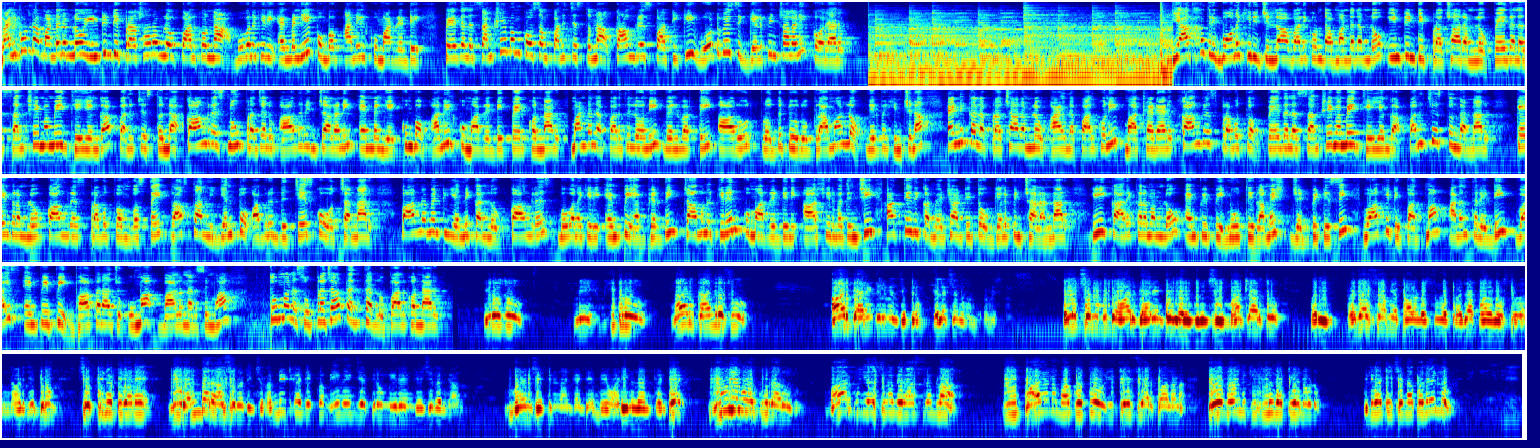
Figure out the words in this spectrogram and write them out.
వెలిగొండ మండలంలో ఇంటింటి ప్రచారంలో పాల్గొన్న భువనగిరి ఎమ్మెల్యే కుంభం అనిల్ కుమార్ రెడ్డి. పేదల సంక్షేమం కోసం పనిచేస్తున్న కాంగ్రెస్ పార్టీకి ఓటు వేసి గెలిపించాలని కోరారు. యాదాద్రి భువనగిరి జిల్లా వలికొండ మండలంలో ఇంటింటి ప్రచారంలో పేదల సంక్షేమమే ధ్యేయంగా పనిచేస్తున్న కాంగ్రెస్ను ప్రజలు ఆదరించాలని ఎమ్మెల్యే కుంభం అనిల్ కుమార్ రెడ్డి పేర్కొన్నారు. మండల పరిధిలోని వెల్వర్తి ఆరూర్ ప్రొద్దుటూరు గ్రామాల్లో నిర్వహించిన ఎన్నికల ప్రచారంలో ఆయన పాల్గొని మాట్లాడారు. కాంగ్రెస్ ప్రభుత్వం పేదల సంక్షేమమే ధ్యేయంగా పనిచేస్తుందన్నారు. కేంద్రంలో కాంగ్రెస్ ప్రభుత్వం వస్తే రాష్ట్రాన్ని ఎంతో అభివృద్ధి చేసుకోవచ్చన్నారు. పార్లమెంటు ఎన్నికల్లో కాంగ్రెస్ భువనగిరి ఎంపీ అభ్యర్థి చాముల కిరణ్ కుమార్ రెడ్డిని ఆశీర్వదించి అత్యధిక మెజార్టీతో గెలిపించాలన్నారు. ఈ కార్యక్రమంలో MPP Nuthi Ramesh ZPTC Vakiti Padma Anantareddy vice MPP Bhatharaju Uma Balanarasimha Tummala Supraja తదితరులు పాల్గొన్నారు. ఈరోజు మీ ఇప్పుడు నాడు కాంగ్రెస్ ఆరు గ్యారంటీల మీద చెప్పినాం. ఎలక్షన్ ముందు రమేష్. ఎలక్షన్ల ముందు ఆరు గ్యారంటీల గురించి మాట్లాడుతూ మరి ప్రజాస్వామ్య పాలన వస్తుందో ప్రజా పాలన వస్తుందని నాడు చెప్పినాం. చెప్పినట్టుగానే మీరందరూ ఆశీర్వదించారు. అన్నిటికంటే ఎక్కువ మేమేం చెప్పినాం మీరేం చేసిరని కాదు. మేము చెప్పిన దానికంటే మేము అడిగిన దానికంటే మీరే కోరుకున్నారు ఆ రోజు. మార్పు చేస్తున్నాం మీ రాష్ట్రంలో. ఈ పాలన మాకొద్దు ఈ కేసీఆర్ పాలన. పేదోనికి ఇల్లు కట్టినోడు ఇల్లు కట్టించిన పదేళ్ళు.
